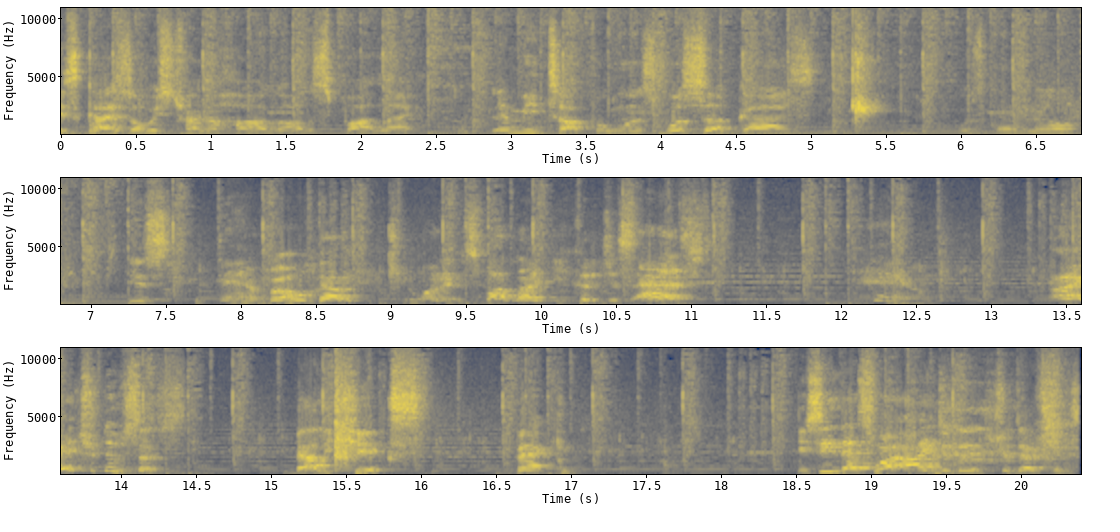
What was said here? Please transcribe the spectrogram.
This guy's always trying to hog all the spotlight. Let me talk for once. What's up, guys? What's going on? It's Damn, bro. You wanted the spotlight, you could have just asked. damn. Alright, introduce us. Valley Kicks back. You see, that's why I do the introductions.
